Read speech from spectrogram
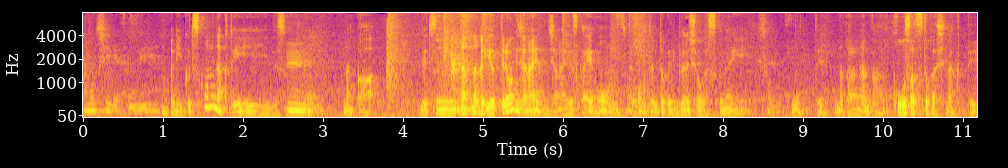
楽しいですよね。なんか理屈こねなくていいですもんね、なんか別にななんか言ってるわけじゃないじゃないですか。絵本って本当に特に文章が少ないのって。だからなんか考察とかしなくていい。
